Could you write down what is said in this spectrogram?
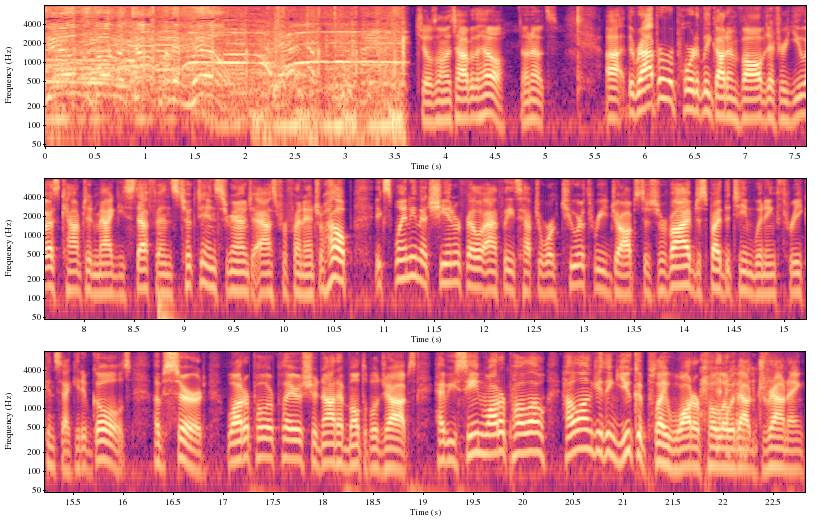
Jill is on the top of the hill. Jill's on the top of the hill. No notes. Uh, the rapper reportedly got involved after U.S. Captain Maggie Steffens took to Instagram to ask for financial help, explaining that she and her fellow athletes have to work two or three jobs to survive despite the team winning three consecutive goals. Absurd. Water polo players should not have multiple jobs. Have you seen water polo? How long do you think you could play water polo without drowning?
